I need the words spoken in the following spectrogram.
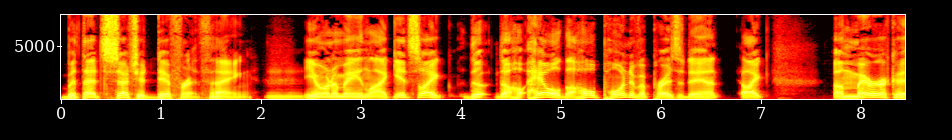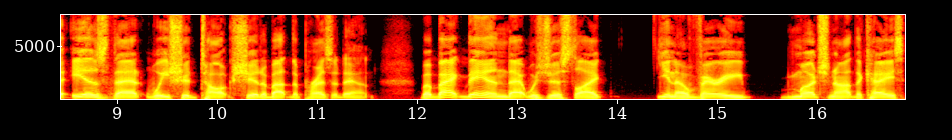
but that's such a different thing. Mm-hmm. You know what I mean? Like it's like the the hell the whole point of a president like America is that we should talk shit about the president. But back then that was just like you know very much not the case.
